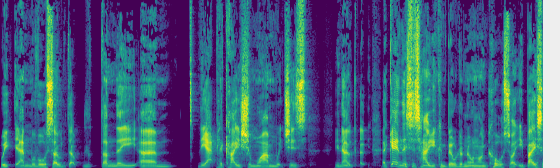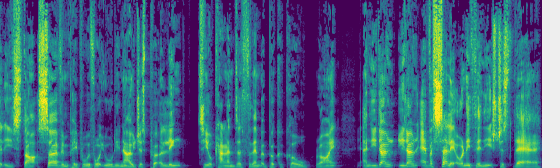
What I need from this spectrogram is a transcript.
we and we've also done the um, the application one, which is You know, again, this is how you can build an online course, right? You basically start serving people with what you already know. Just put a link to your calendar for them to book a call, right? And you don't you don't ever sell it or anything. It's just there.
